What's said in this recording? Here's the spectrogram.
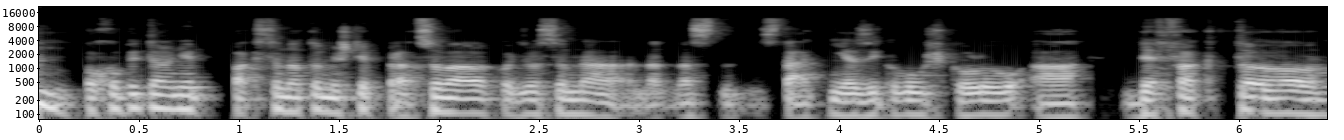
pochopitelně pak jsem na tom ještě pracoval, chodil jsem na, na, na státní jazykovou školu a de facto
